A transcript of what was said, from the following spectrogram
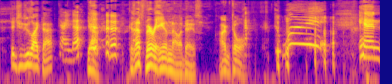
Did you do like that? Kinda. Yeah, because that's very in nowadays. I'm told. what? and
